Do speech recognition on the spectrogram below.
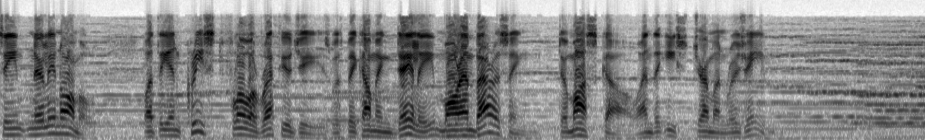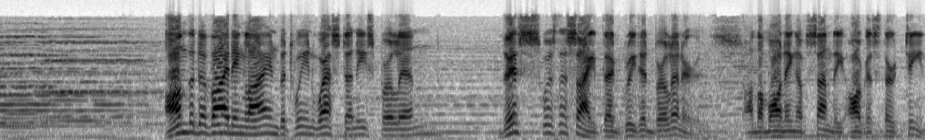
seemed nearly normal, but the increased flow of refugees was becoming daily more embarrassing to Moscow and the East German regime. On the dividing line between West and East Berlin, this was the sight that greeted Berliners on the morning of Sunday, August 13th.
